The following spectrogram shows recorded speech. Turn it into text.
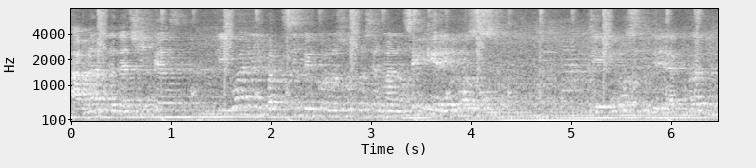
hablando de las chicas, igual y participen con nosotros, hermanos. Sí, queremos, queremos interactuar.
